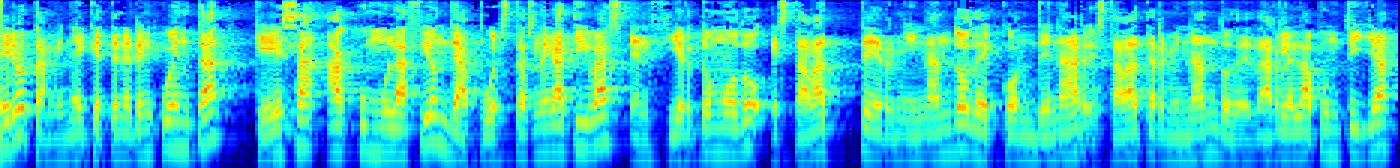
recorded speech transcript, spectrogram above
pero también hay que tener en cuenta que esa acumulación de apuestas negativas, en cierto modo, estaba terminando de condenar, estaba terminando de darle la puntilla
